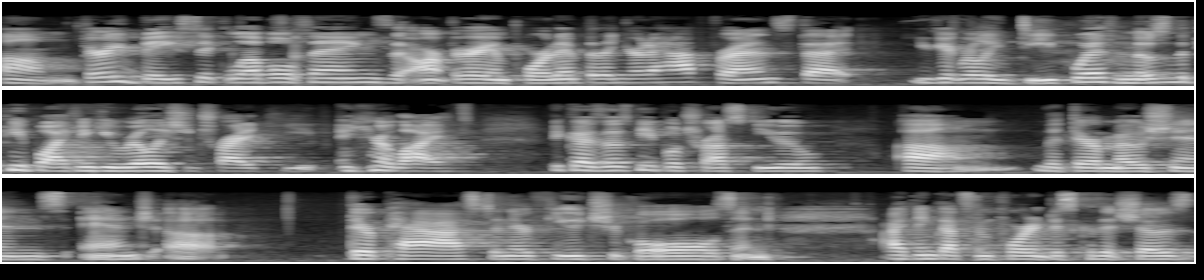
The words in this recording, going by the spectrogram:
um, very basic level things that aren't very important, but then you're gonna have friends that you get really deep with, and those are the people I think you really should try to keep in your life because those people trust you um, with their emotions and uh, their past and their future goals and I think that's important just because it shows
